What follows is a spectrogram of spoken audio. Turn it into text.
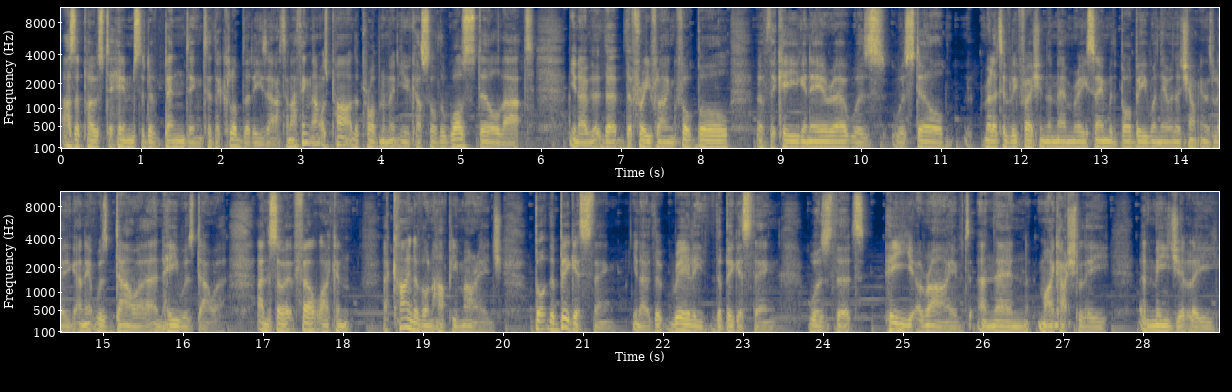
as opposed to him sort of bending to the club that he's at. And I think that was part of the problem at Newcastle. There was still that, you know, the the free flowing football of the Keegan era was was still relatively fresh in the memory. Same with Bobby when they were in the Champions League, and it was dour, and he was dour, and so it felt like an a kind of unhappy marriage. But the biggest thing, you know, that really the biggest thing was that he arrived, and then Mike Ashley immediately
